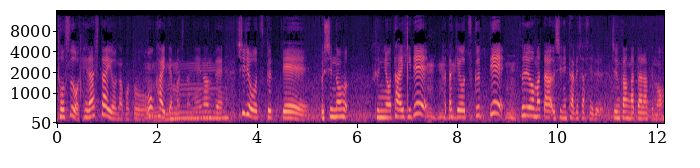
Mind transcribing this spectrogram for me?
頭数を減らしたいようなことを書いてましたね。なので飼料を作って牛の糞尿堆肥で畑を作ってそれをまた牛に食べさせる循環型酪農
